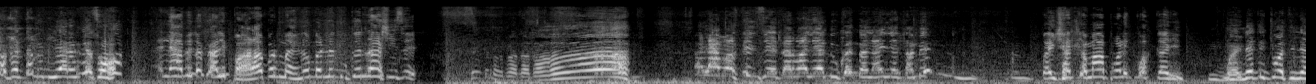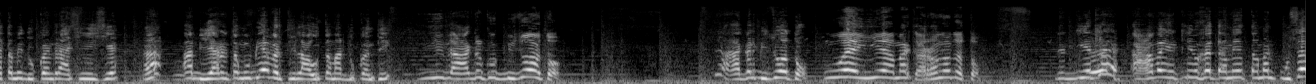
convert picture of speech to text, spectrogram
વગર તમે બિયારણ વેચો હો. એટલે અમે તો ખાલી ભાડા પર મહિનો બદલે દુકાન રાખી છે. અલા વસ્તી છેતરવા લે દુકાન બનાવી લે તમે. પૈસા કમા પડી કોક કરી. મહિનેથી જોથી લે તમે દુકાન રાખી છે હા? આ બિયારણ તો હું બે વર્ષથી લાવું તમારી દુકાનથી. થી આગળ કોઈક બીજો હતો. આગળ બીજો હતો? ઓય એ અમાર ઘરનો જ હતો. એટલે આવે એટલી વખત તમે તમને પૂછે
